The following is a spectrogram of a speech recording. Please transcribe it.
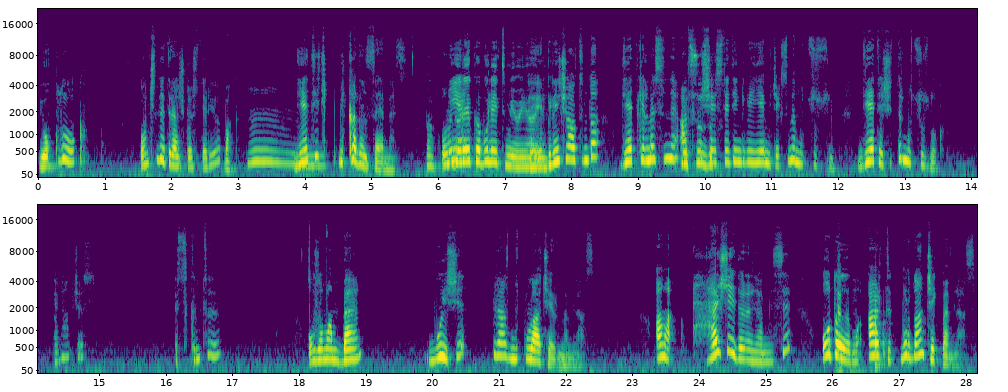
yokluk. Onun için de direnç gösteriyor. Bak Hmm. diyeti hiç bir kadın sevmez. Bak onu Niye? görev kabul etmiyor yani. E, bilinç altında diyet kelimesi ne? Artık bir Mutsuzluk. şey istediğin gibi yiyemeyeceksin ve mutsuzsun. Diyet eşittir mutsuzluk. E ne yapacağız? E sıkıntı. O zaman ben bu işi biraz mutluluğa çevirmem lazım. Ama her şeyden önemlisi odağımı artık buradan çekmem lazım.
